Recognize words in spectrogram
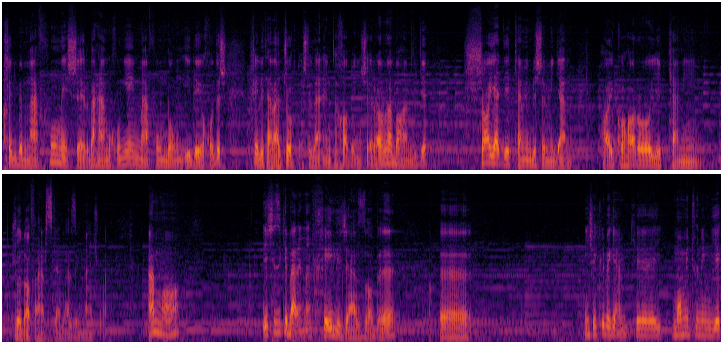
خیلی به مفهوم شعر و همخونی این مفهوم با اون ایده خودش خیلی توجه داشته در انتخاب این شعرها و با هم دیگه شاید یک کمی بشه میگم هایکوها رو یک کمی جدا فرض کرد از این مجموعه. اما یه چیزی که برای من خیلی جذابه این شکلی بگم که ما می‌تونیم یک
